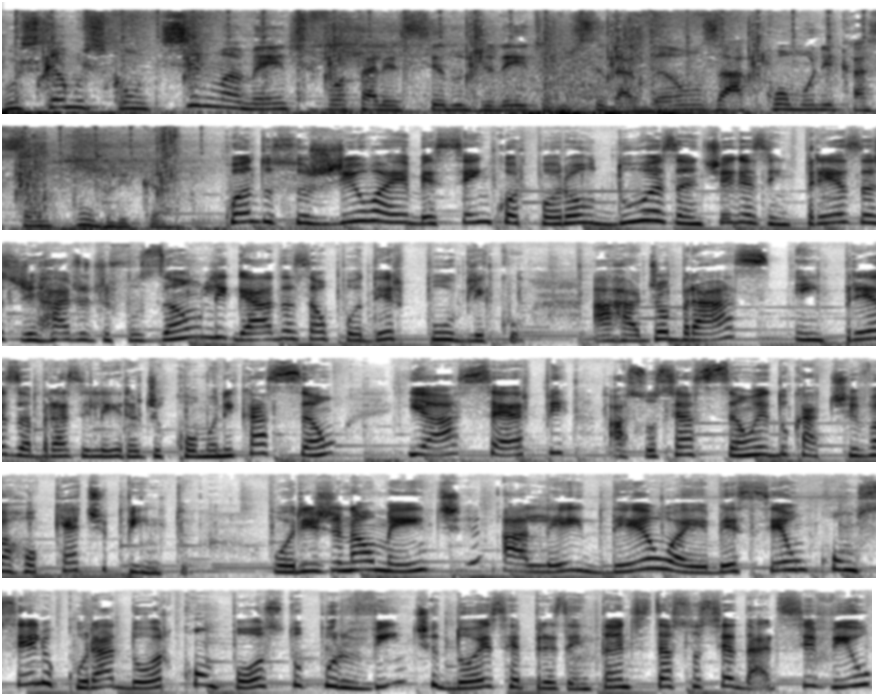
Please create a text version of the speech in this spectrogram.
Buscamos continuamente fortalecer o direito dos cidadãos à comunicação pública. Quando surgiu, a EBC incorporou duas antigas empresas de radiodifusão ligadas ao poder público: a Radiobras, empresa brasileira de comunicação, e a ACERP, Associação Educativa Roquete Pinto Originalmente, a lei deu à EBC um conselho curador composto por 22 representantes da sociedade civil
